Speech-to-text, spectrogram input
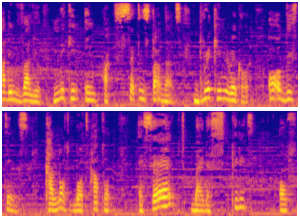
adding value, making impact, setting standards, breaking record. All these things cannot but happen except by the spirit of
